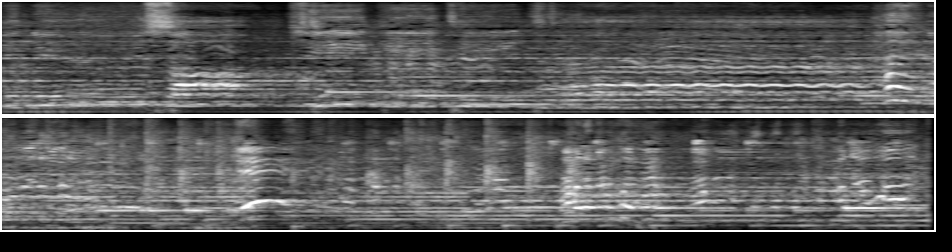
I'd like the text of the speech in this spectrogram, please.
sing a new song.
